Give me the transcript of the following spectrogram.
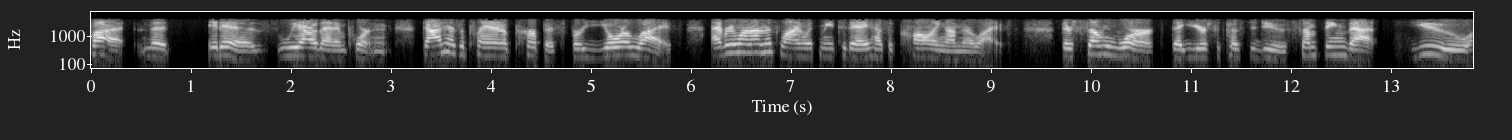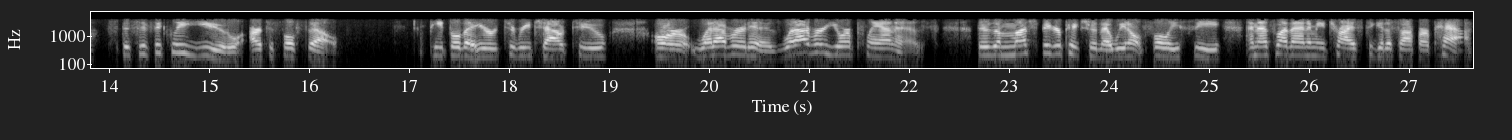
But that it is, we are that important. God has a plan and a purpose for your life. Everyone on this line with me today has a calling on their life. There's some work that you're supposed to do, something that you, specifically you, are to fulfill. People that you're to reach out to, or whatever it is, whatever your plan is. There's a much bigger picture that we don't fully see, and that's why the enemy tries to get us off our path.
